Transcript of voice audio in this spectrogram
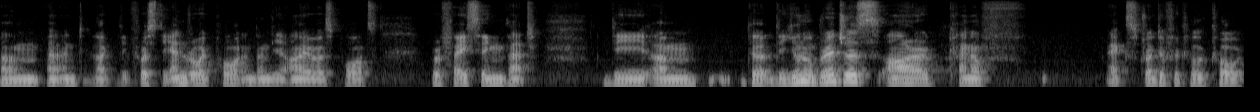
um, and like the, first the Android port and then the iOS ports were facing. That the um, the the UNO bridges are kind of extra difficult code.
